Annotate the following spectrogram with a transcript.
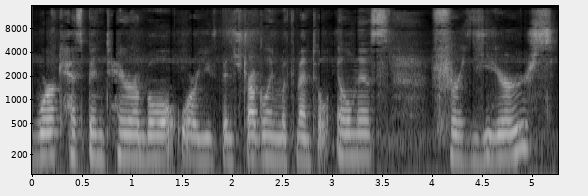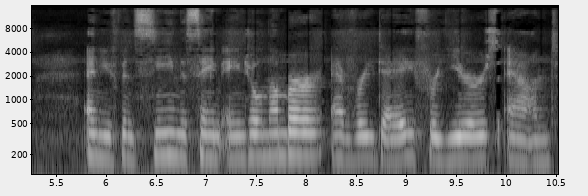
work has been terrible or you've been struggling with mental illness for years and you've been seeing the same angel number every day for years and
